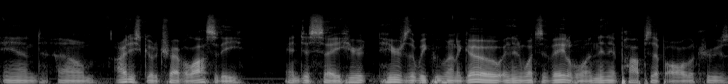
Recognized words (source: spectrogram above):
and um, I just go to Travelocity and just say here here's the week we want to go, and then what's available, and then it pops up all the cruise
